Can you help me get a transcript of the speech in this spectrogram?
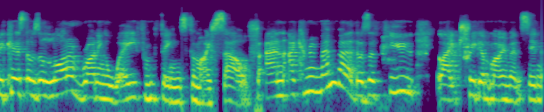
because there was a lot of running away from things for myself. And I can remember there was a few like trigger moments in,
